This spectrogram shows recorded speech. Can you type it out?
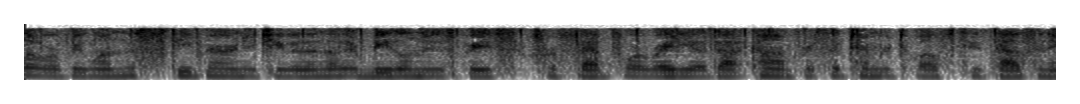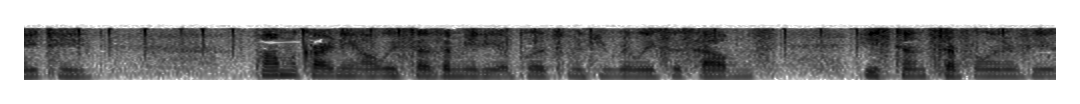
is Steve Marinucci with another Beatle News Brief for Fab4Radio.com for September 12, 2018. Paul McCartney always does a media blitz when he releases albums. He's done several interviews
